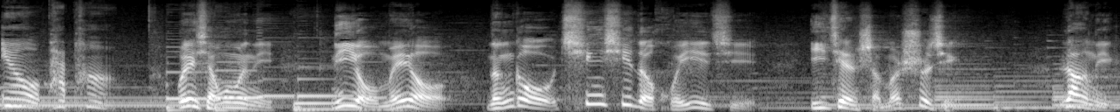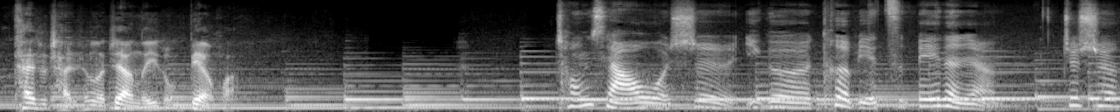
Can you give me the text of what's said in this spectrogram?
因为我怕胖。我也想问问你，你有没有能够清晰的回忆起一件什么事情，让你开始产生了这样的一种变化？从小我是一个特别自卑的人，就是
